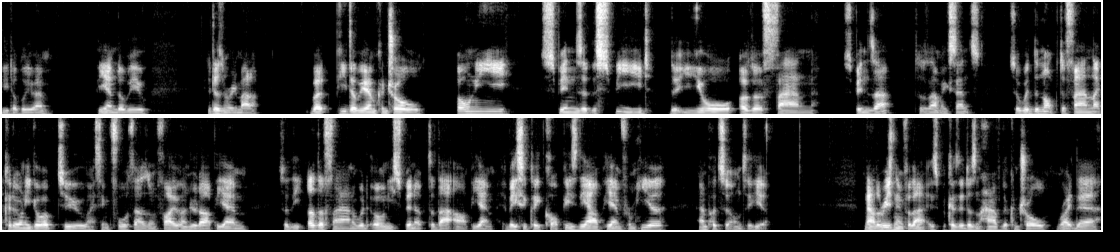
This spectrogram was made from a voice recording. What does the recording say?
PWM, PMW, it doesn't really matter. But PWM control only spins at the speed that your other fan spins at. Does that make sense? So with the Noctua fan, that could only go up to, I think, 4,500 RPM. So the other fan would only spin up to that RPM. It basically copies the RPM from here and puts it onto here. Now the reasoning for that is because it doesn't have the control right there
